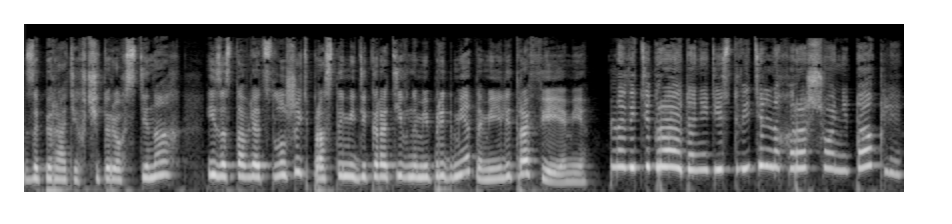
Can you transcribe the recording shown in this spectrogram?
запирать их в четырех стенах и заставлять служить простыми декоративными предметами или трофеями. «Но ведь играют они действительно хорошо, не так ли?»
